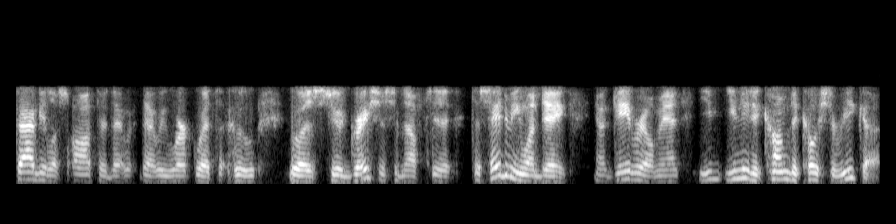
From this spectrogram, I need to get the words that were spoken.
fabulous author that that we work with, who was gracious enough to to say to me one day, you know, Gabriel, man, you you need to come to Costa Rica,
